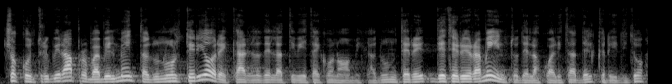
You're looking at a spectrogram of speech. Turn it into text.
Ciò contribuirà probabilmente ad un ulteriore calo dell'attività economica, ad un ter- deterioramento della qualità del credito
